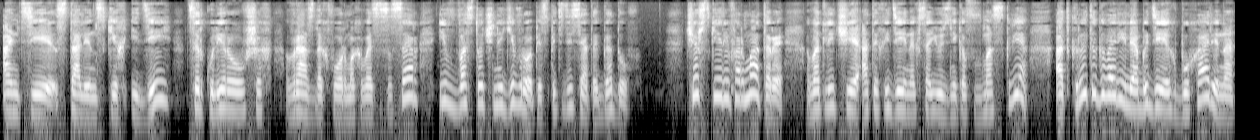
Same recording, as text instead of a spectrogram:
антисталинских идей, циркулировавших в разных формах в СССР и в Восточной Европе с 50-х годов. Чешские реформаторы, в отличие от их идейных союзников в Москве, открыто говорили об идеях Бухарина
